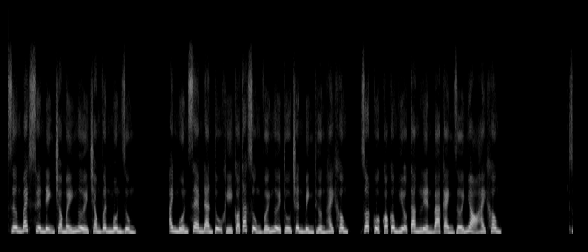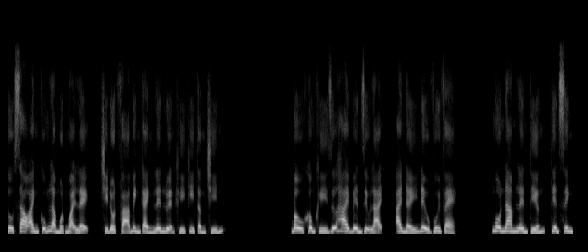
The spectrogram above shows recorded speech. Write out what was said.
Dương Bách Xuyên định cho mấy người trong vân môn dùng. Anh muốn xem đan tụ khí có tác dụng với người tu chân bình thường hay không, rốt cuộc có công hiệu tăng liền ba cảnh giới nhỏ hay không. Dù sao anh cũng là một ngoại lệ, chỉ đột phá bình cảnh lên luyện khí kỳ tầng 9. Bầu không khí giữa hai bên dịu lại, ai nấy đều vui vẻ. Ngô Nam lên tiếng, tiên sinh,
